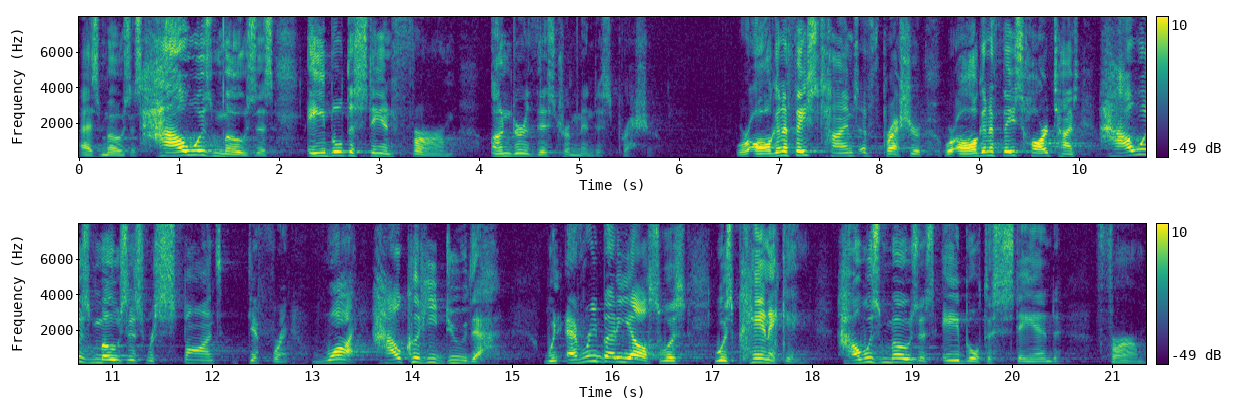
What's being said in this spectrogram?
as Moses. How was Moses able to stand firm under this tremendous pressure? We're all going to face times of pressure. We're all going to face hard times. How was Moses' response different? Why? How could he do that? When everybody else was, was panicking, how was Moses able to stand firm?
